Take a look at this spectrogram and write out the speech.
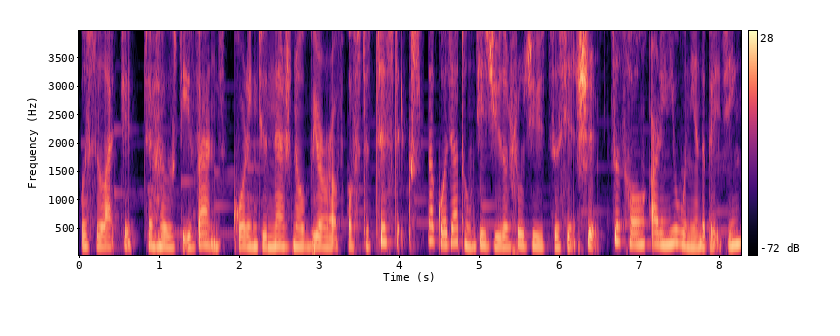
was selected to host the event, according to National Bureau of Statistics。那国家统计局的数据则显示，自从2015年的北京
